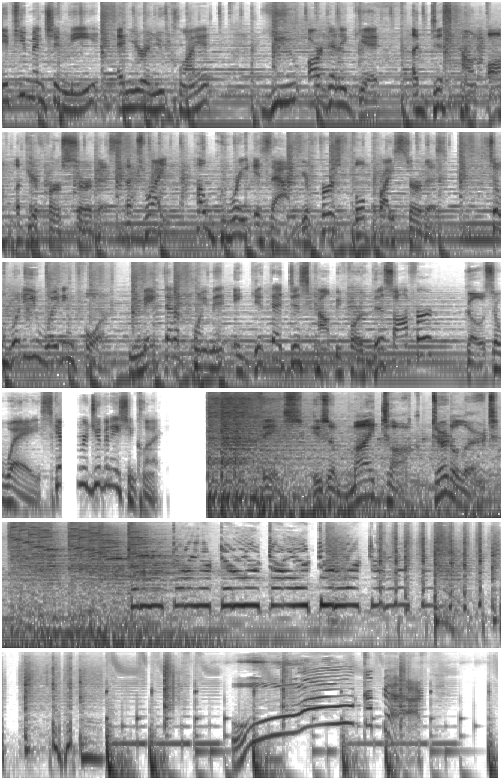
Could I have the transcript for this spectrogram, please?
if you mention me and you're a new client, you are going to get a discount off of your first service. That's right. How great is that? Your first full price service. So, what are you waiting for? Make that appointment and get that discount before this offer goes away. Rejuvenation Clinic. This is a My Talk Dirt Alert. Welcome back.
